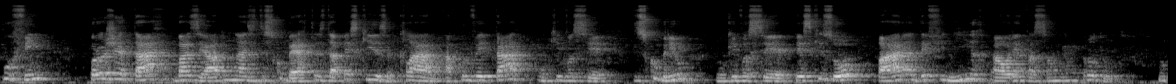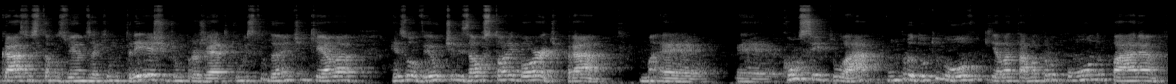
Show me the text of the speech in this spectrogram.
Por fim, projetar baseado nas descobertas da pesquisa. Claro, aproveitar o que você descobriu, o que você pesquisou para definir a orientação de um produto. No caso, estamos vendo aqui um trecho de um projeto de uma estudante em que ela resolveu utilizar o storyboard para é, é, conceituar um produto novo que ela estava propondo para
